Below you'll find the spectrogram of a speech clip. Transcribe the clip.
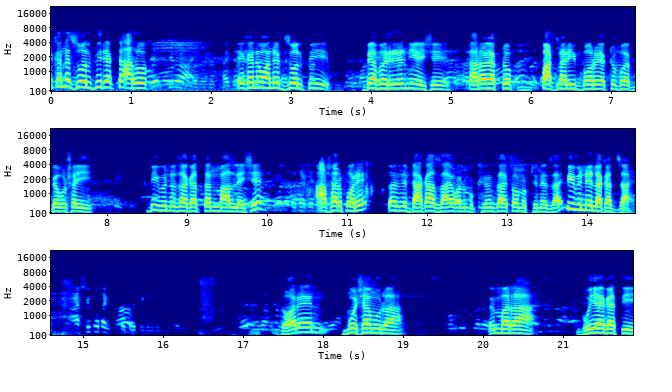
এখানে জলপির একটা আড়ত। এখানে অনেক জলপি ব্যবহারীরা নিয়ে এসে তারাও একটা পার্টনারি বড় একটা ব্যবসায়ী, বিভিন্ন জায়গার তার মাল এসে আসার পরে ঢাকা যায় অমুকখানে যায় তমুকখানে যায়, বিভিন্ন এলাকার যায়। ধরেন মশামুরা মারা, ভুইয়াগাতি,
